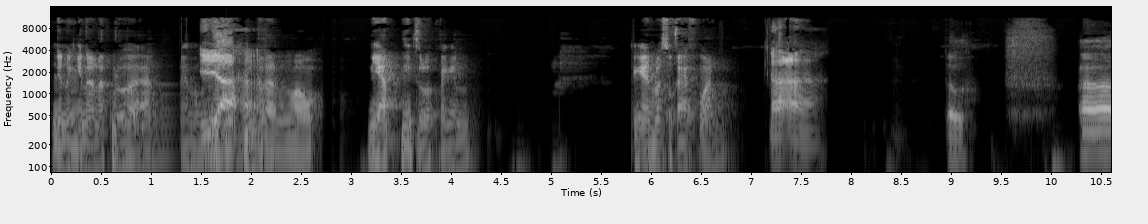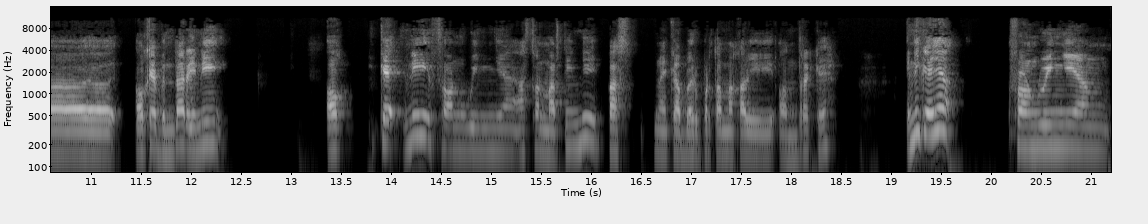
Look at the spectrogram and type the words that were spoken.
nyenengin anak doang. Emang Iya. beneran mau niat gitu loh pengen pengen masuk ke F1. Nah, ah. tuh Eh, oke bentar ini oke ini front wingnya Aston Martin ini pas mereka baru pertama kali on track ya ini kayaknya front wing yang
